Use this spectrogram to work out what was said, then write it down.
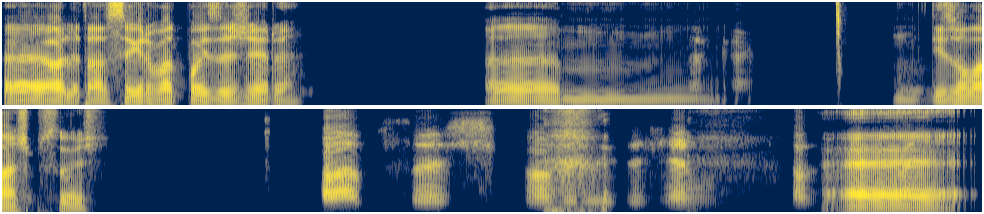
Ah, olha, está a ser gravado para o Exagera. Ahm, Diz olá às pessoas. Olá pessoas que estão a ver o exagero. Ah,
